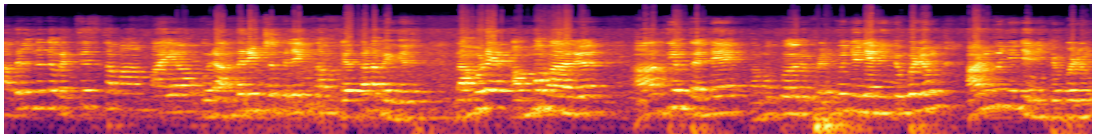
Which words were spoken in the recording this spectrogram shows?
അതിൽ നിന്ന് വ്യത്യസ്തമായ ഒരു അന്തരീക്ഷത്തിലേക്ക് നമുക്ക് എത്തണമെങ്കിൽ നമ്മുടെ അമ്മമാര് ആദ്യം തന്നെ നമുക്ക് ഒരു പെൺകുഞ്ഞ് ജനിക്കുമ്പോഴും ആൺകുഞ്ഞ് ജനിക്കുമ്പോഴും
